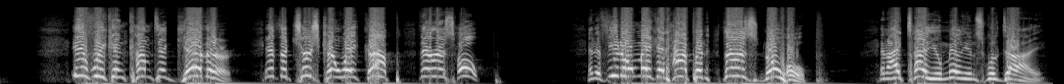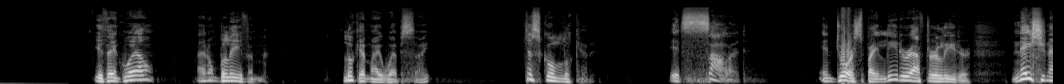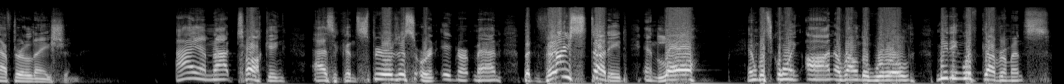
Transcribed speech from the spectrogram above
If we can come together, if the church can wake up, there is hope. And if you don't make it happen, there is no hope. And I tell you, millions will die. You think, well, I don't believe him. Look at my website. Just go look at it. It's solid, endorsed by leader after leader, nation after nation. I am not talking as a conspiratist or an ignorant man, but very studied in law and what's going on around the world, meeting with governments.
